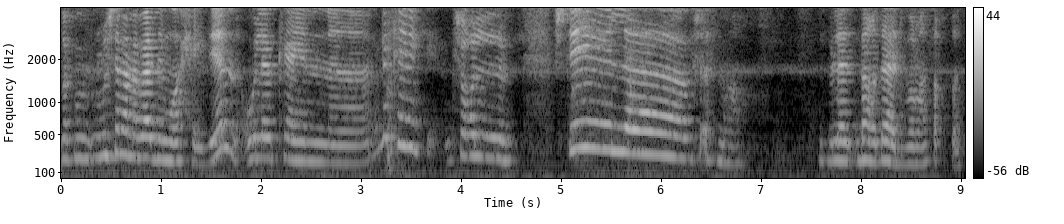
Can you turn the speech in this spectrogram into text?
donc المجتمع ما بعد الموحدين ولا كاين ولا كاين شغل. شتي واش اسمها؟ البلاد بغداد ما سقطت.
